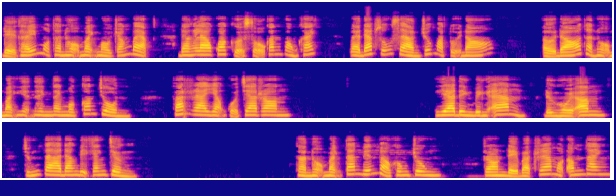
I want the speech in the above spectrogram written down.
Để thấy một thần hộ mệnh màu trắng bạc đang lao qua cửa sổ căn phòng khách và đáp xuống sàn trước mặt tụi nó. Ở đó thần hộ mệnh hiện hình thành một con trồn, phát ra giọng của cha Ron. Gia đình bình an, đừng hồi âm, chúng ta đang bị canh chừng. Thần hộ mệnh tan biến vào không trung, Ron để bật ra một âm thanh,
